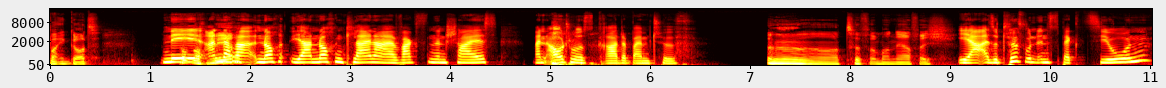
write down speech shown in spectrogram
mein Gott. nee, noch mehr? anderer, noch, ja, noch ein kleiner Erwachsenen-Scheiß. Mein Auto ist gerade beim TÜV. Oh, TÜV immer nervig. Ja, also TÜV und Inspektion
